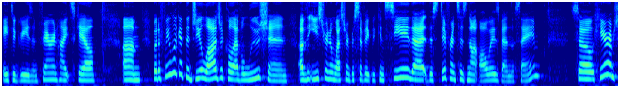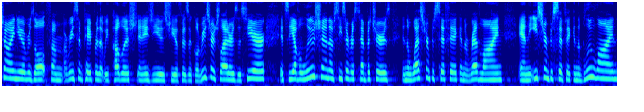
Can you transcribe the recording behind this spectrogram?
8 degrees in Fahrenheit scale. Um, but if we look at the geological evolution of the eastern and western Pacific, we can see that this difference has not always been the same. So here I'm showing you a result from a recent paper that we published in AGU's Geophysical Research Letters this year. It's the evolution of sea surface temperatures in the western Pacific in the red line and the eastern Pacific in the blue line.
